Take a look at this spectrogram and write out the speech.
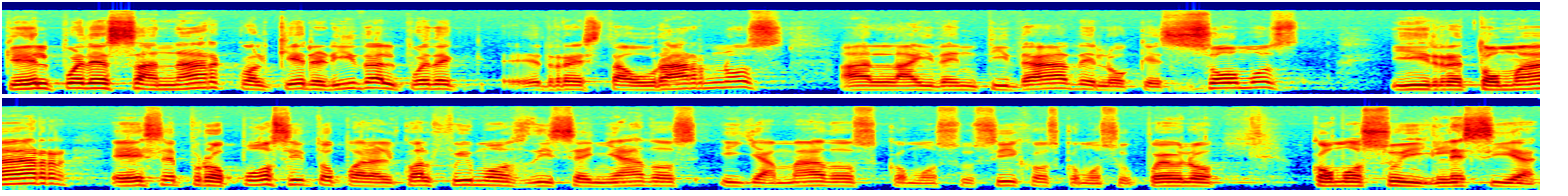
que Él puede sanar cualquier herida, Él puede eh, restaurarnos a la identidad de lo que somos y retomar ese propósito para el cual fuimos diseñados y llamados como sus hijos, como su pueblo, como su iglesia.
